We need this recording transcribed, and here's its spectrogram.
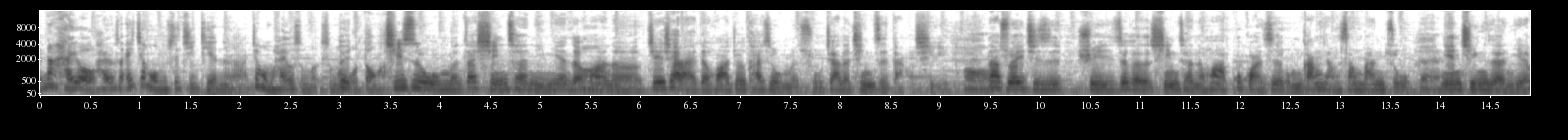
那还有还有什么？哎，这样我们是几天呢啊？这样我们还有什么什么活动啊？其实我们在行程里面的话呢，哦、接下来的话就开始我们暑假的亲子档期。哦，那所以其实雪梨这个行程的话，不管是我们刚刚讲的上班族，对，年轻人也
